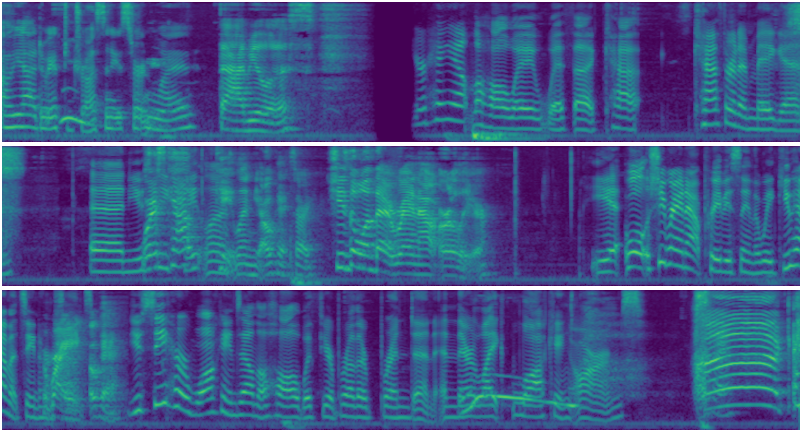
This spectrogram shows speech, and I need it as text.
Oh yeah, do we have to dress in a certain way? Fabulous. You're hanging out in the hallway with uh, Ca- Catherine and Megan, and you Where's see Cat? Caitlin. Caitlin. Yeah, okay, sorry. She's the one that ran out earlier. Yeah, well, she ran out previously in the week. You haven't seen her Right. since. Okay. You see her walking down the hall with your brother Brendan, and they're like locking arms. Fuck.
